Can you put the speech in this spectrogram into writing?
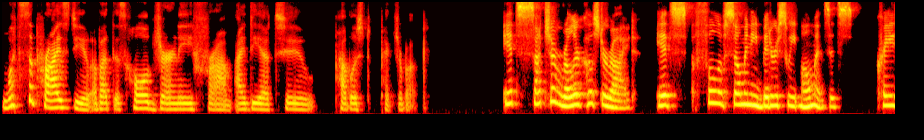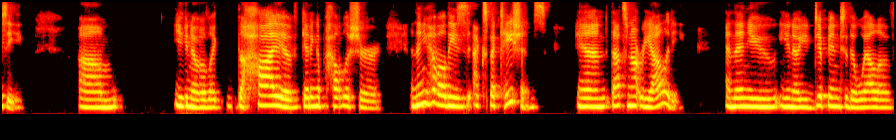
What surprised you about this whole journey from idea to published picture book? It's such a roller coaster ride. It's full of so many bittersweet moments. It's crazy. Um, you know like the high of getting a publisher and then you have all these expectations and that's not reality and then you you know you dip into the well of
